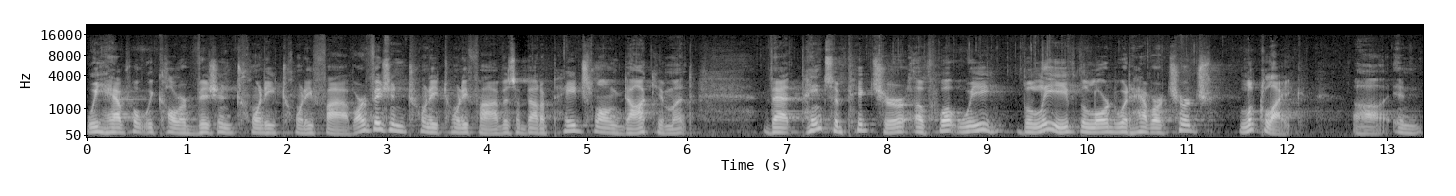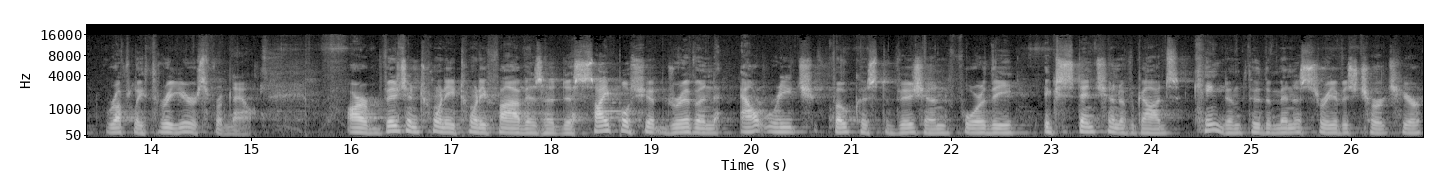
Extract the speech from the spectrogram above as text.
we have what we call our Vision 2025. Our Vision 2025 is about a page long document that paints a picture of what we believe the Lord would have our church look like uh, in roughly three years from now. Our Vision 2025 is a discipleship driven, outreach focused vision for the extension of God's kingdom through the ministry of His church here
